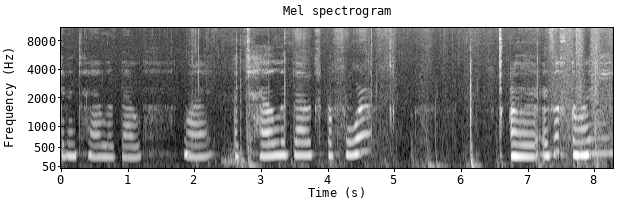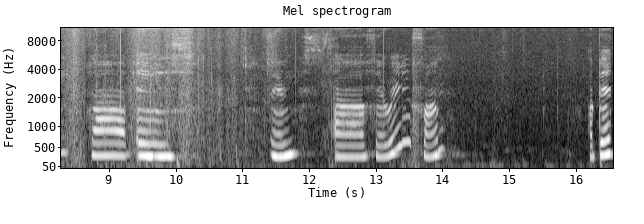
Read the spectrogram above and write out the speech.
didn't tell about what I tell about before. Uh, it's a story that is very uh very fun. A bit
